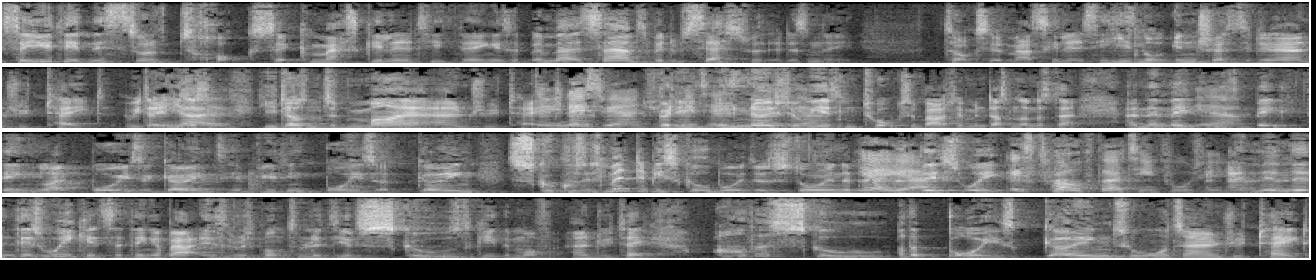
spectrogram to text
So you think this sort of toxic masculinity thing is? I mean, Sam's a bit obsessed with it, isn't he? Toxic masculinity. He's not interested in Andrew Tate. He, he No. doesn't. He doesn't admire Andrew Tate. No, he knows who Andrew but Tate he, is, he knows though, who he is and talks about him and doesn't understand. And they're making Yeah. this big thing like boys are going to him. Do you think boys are going school because it's meant to be schoolboys? There's a story in the paper yeah. this week. It's 12, 13, 14. And then this week, it's the thing about is the responsibility of schools to keep them off Andrew Tate. Are the school, are the boys going towards Andrew Tate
